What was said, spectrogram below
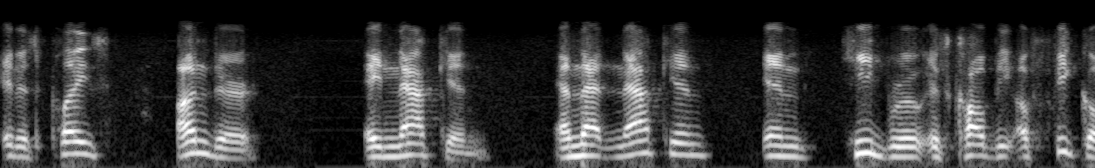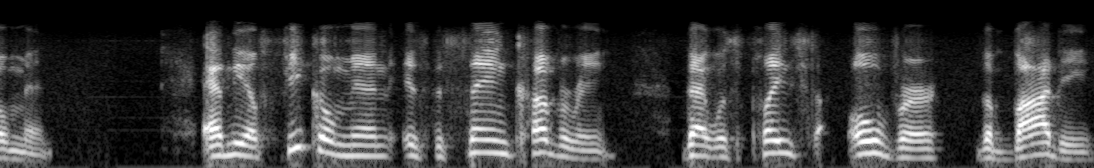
it is placed under a napkin. And that napkin in Hebrew is called the afikomen. And the afikomen is the same covering that was placed over the body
